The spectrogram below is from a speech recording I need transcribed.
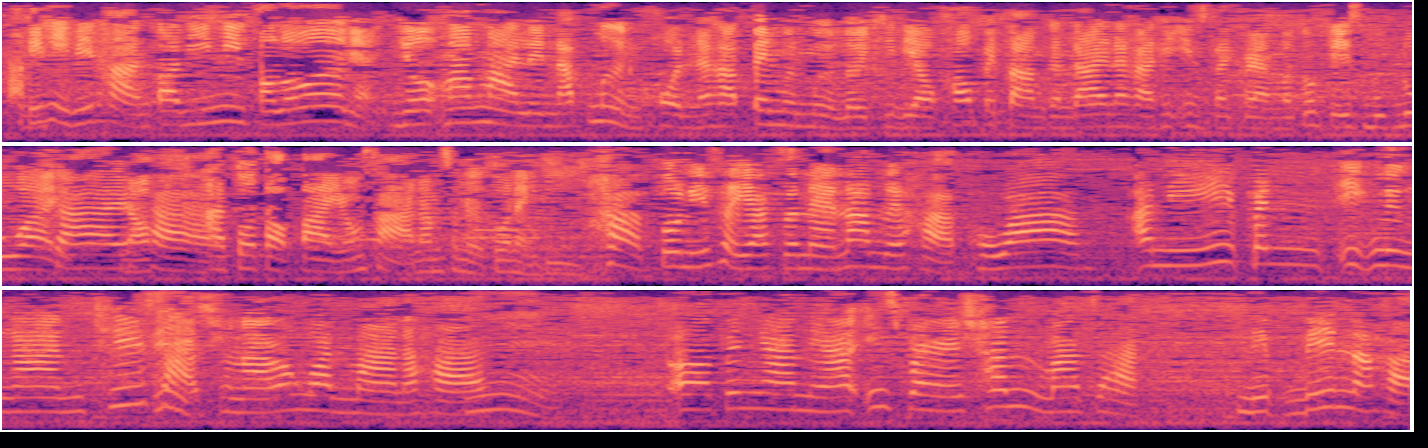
ค่ะ พิถีพิถันตอนนี้มี follower เนี่ยเยอะมากมายเลยนับหมื่นคนนะคะ เป็นหมื่นๆเลยทีเดียวเข้าไปตามกันได้นะคะ ที่ Instagram แล้วก็ Facebook ด้วยใช่เนาะค่ะ อะตัวต่อไปน้องสานำเสนอตัวไหนดี ค่ะ ตัวนี้สายอยากจะแนะนำเลยค่ะ เพราะว่าอันนี้เป็นอีกหนึ่งงานที่สาชนะรางวัลมานะคะอืมเอ่อเป็นงานเนี้ยอินสปิเรชันมาจาก ลิปบิ้นนะคะ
